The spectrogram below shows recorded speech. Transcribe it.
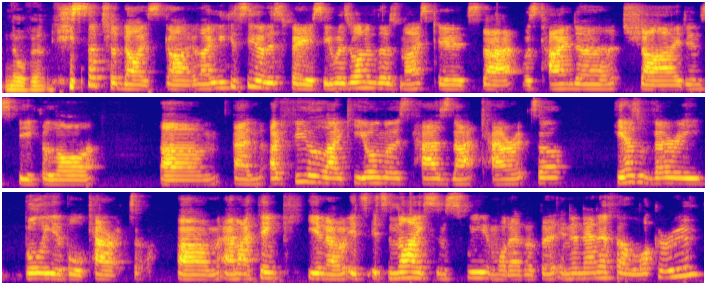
No offense. he's such a nice guy. Like you can see on his face, he was one of those nice kids that was kind of shy, didn't speak a lot, um, and I feel like he almost has that character. He has a very bullyable character, um, and I think you know it's it's nice and sweet and whatever. But in an NFL locker room,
